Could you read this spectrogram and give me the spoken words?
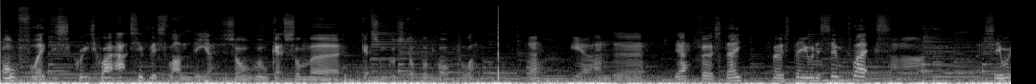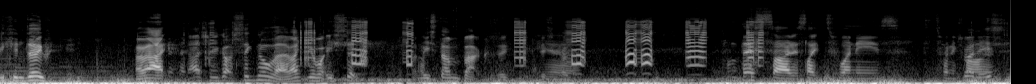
hopefully this is quite, it's quite active this land here, so we'll get some uh, get some good stuff up hopefully. Yeah. Yeah. And uh, yeah, first day, first day with a simplex. Uh, Let's see what you can do. All right. Actually, you got a signal there, haven't you? What you see? Let me stand back because it, it's yeah. From this side, it's like 20s to 25. twenties. Go,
